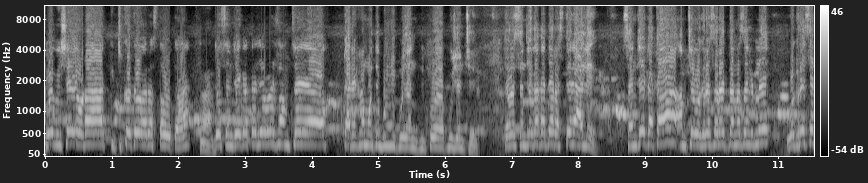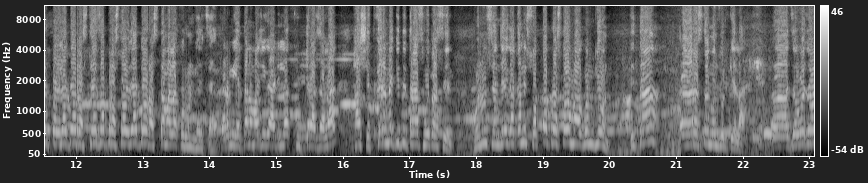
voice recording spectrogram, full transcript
तो विषय एवडा किचकट रस्ता होता. तो संजय काका ज्यावेळेस आमचे अं, कार्यक्रम होते भूमिपूजन पू- पूजनचे. त्यावेळेस संजय काका त्या रस्त्याने आले. संजय काका आमचे वगैरे सर आहेत त्यांना सांगितले वगैरे सर पहिला त्या रस्त्याचा प्रस्ताव द्या तो रस्ता मला करून घ्यायचा आहे. कारण येताना माझी गाडीला खूप त्रास झाला. हा शेतकऱ्यांना किती त्रास होत असेल? म्हणून संजय काकांनी स्वतः प्रस्ताव मागून घेऊन तिथं रस्ता मंजूर केला. जवळजवळ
